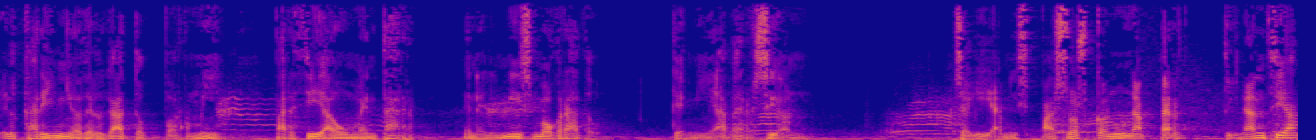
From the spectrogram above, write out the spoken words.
El cariño del gato por mí parecía aumentar en el mismo grado que mi aversión. Seguía mis pasos con una pertinacia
